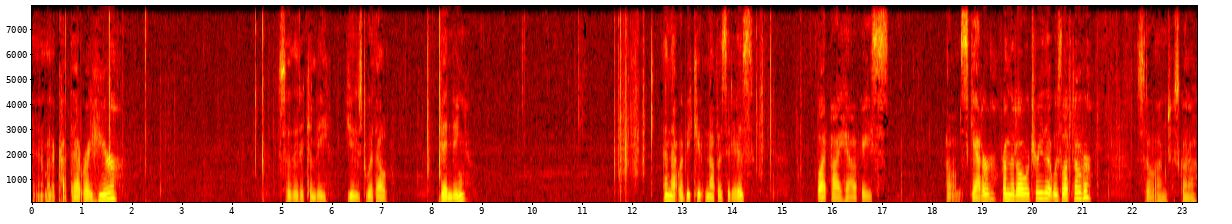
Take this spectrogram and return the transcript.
And I'm going to cut that right here so that it can be used without bending. And that would be cute enough as it is. But I have a um, scatter from the Dollar Tree that was left over. So I'm just going to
